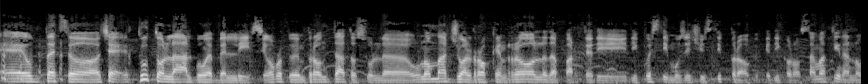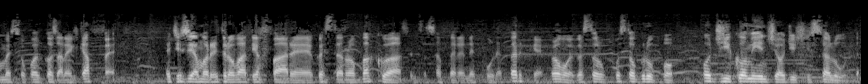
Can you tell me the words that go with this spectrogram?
è un pezzo, cioè tutto l'album è bellissimo, proprio improntato sul un omaggio al rock and roll da parte di, di questi musicisti prog che dicono stamattina hanno messo qualcosa nel caffè e ci siamo ritrovati a fare questa roba qua senza sapere neppure perché. Proprio questo, questo gruppo oggi comincia, oggi ci saluta.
